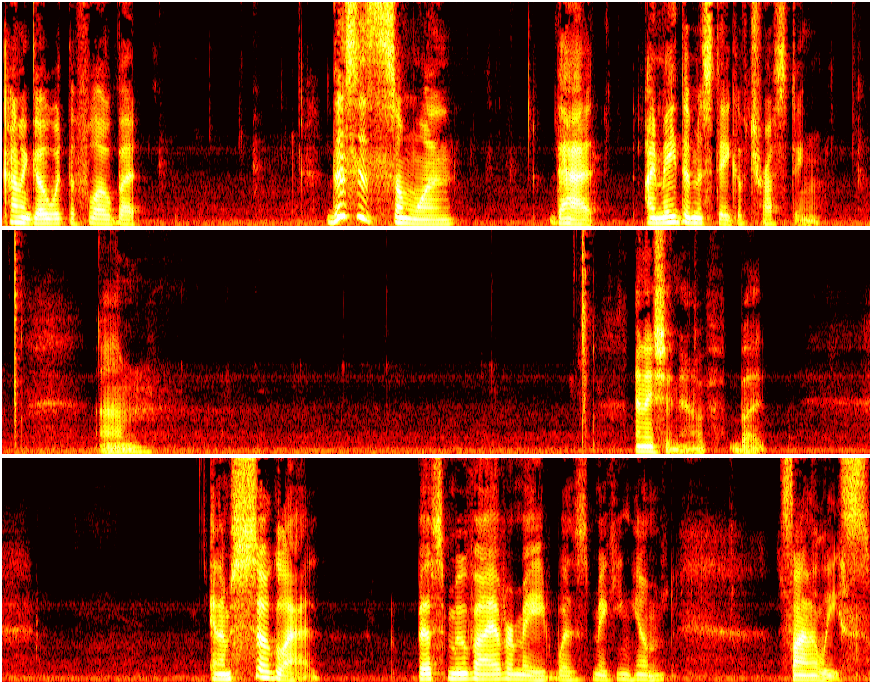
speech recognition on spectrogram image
kind of go with the flow, but this is someone that I made the mistake of trusting. Um, And I shouldn't have, but. And I'm so glad. Best move I ever made was making him sign a lease.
